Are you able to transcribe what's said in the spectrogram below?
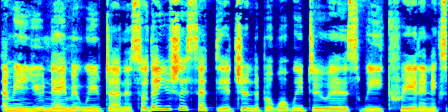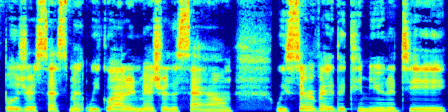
I mean, you name it, we've done it. So they usually set the agenda, but what we do is we create an exposure assessment. We go out and measure the sound. We survey the community.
